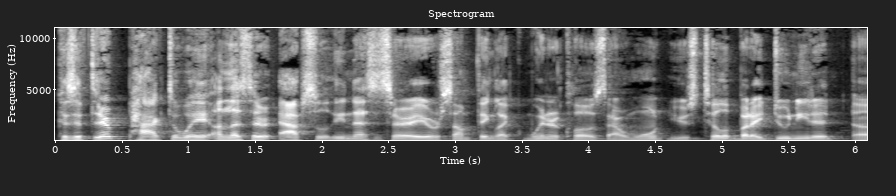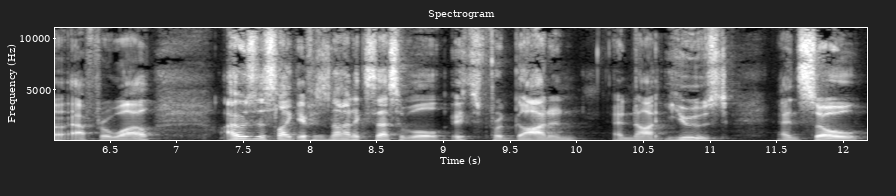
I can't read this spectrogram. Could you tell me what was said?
because if they're packed away, unless they're absolutely necessary or something like winter clothes that I won't use till, but I do need it uh, after a while. I was just like, if it's not accessible, it's forgotten and not used. And so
